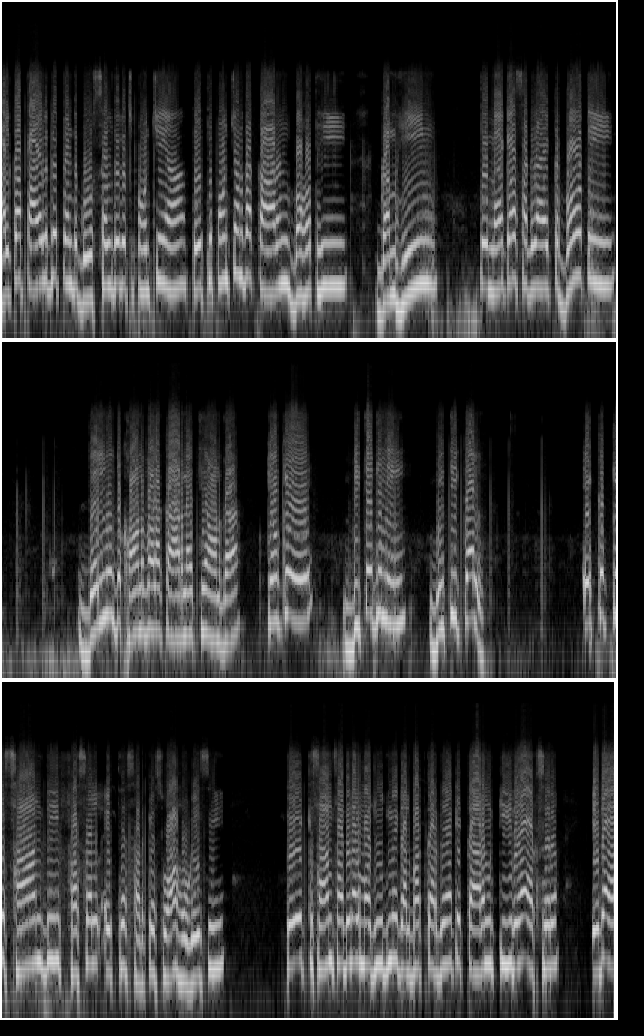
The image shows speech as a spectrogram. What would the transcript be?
ਹਲਕਾ ਪਾਇਲ ਦੇ ਪਿੰਡ ਗੋਸਲ ਦੇ ਵਿੱਚ ਪਹੁੰਚੇ ਹਾਂ ਤੇ ਇੱਥੇ ਪਹੁੰਚਣ ਦਾ ਕਾਰਨ ਬਹੁਤ ਹੀ ਗਮਹੀਨ ਤੇ ਮੈਂ ਕਹਿ ਸਕਦਾ ਇੱਕ ਬਹੁਤ ਹੀ ਦਿਲ ਨੂੰ ਦਿਖਾਉਣ ਵਾਲਾ ਕਾਰਨ ਹੈ ਇੱਥੇ ਆਉਣ ਦਾ, ਕਿਉਂਕਿ ਬੀਤੇ ਦਿਨੀ, ਬੀਤੀ ਕੱਲ ਇੱਕ ਕਿਸਾਨ ਦੀ ਫਸਲ ਇੱਥੇ ਸੜ ਕੇ ਸੁਆਹ ਹੋ ਗਈ ਸੀ ਤੇ ਕਿਸਾਨ ਸਾਡੇ ਨਾਲ ਮੌਜੂਦ ਨੇ, ਗੱਲਬਾਤ ਕਰਦੇ ਆ ਕਿ ਕਾਰਨ ਕੀ ਰਿਹਾ ਅਕਸਰ, ਇਹਦਾ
